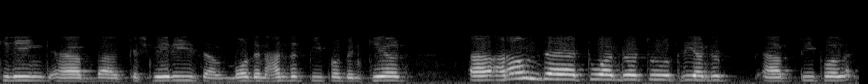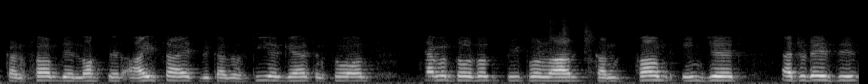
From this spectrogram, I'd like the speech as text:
killing uh, Kashmiris, uh, more than 100 people been killed. around 200 to 300 people confirmed they lost their eyesight because of tear gas and so on. 7,000 people are confirmed injured. Uh, today is the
